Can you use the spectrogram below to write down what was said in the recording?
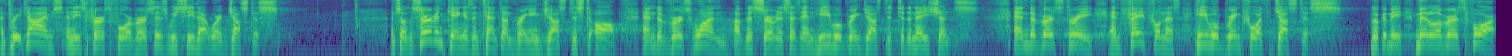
And three times in these first four verses, we see that word, justice. And so the servant king is intent on bringing justice to all. End of verse 1 of this servant, it says, And he will bring justice to the nations. End of verse 3 And faithfulness, he will bring forth justice. Look at me, middle of verse 4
